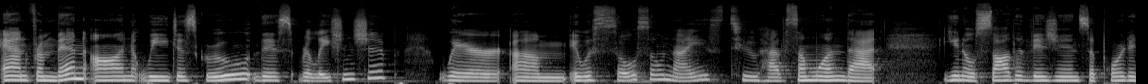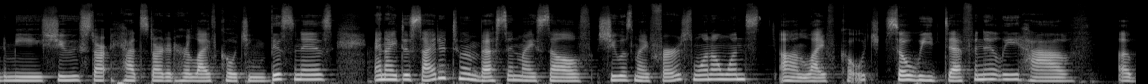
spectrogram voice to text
And from then on, we just grew this relationship where um, it was so, so nice to have someone that, you know, saw the vision, supported me. She start had started her life coaching business, and I decided to invest in myself. She was my first one-on-one uh, life coach, so we definitely have a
